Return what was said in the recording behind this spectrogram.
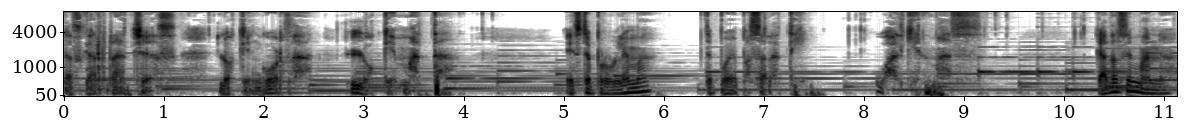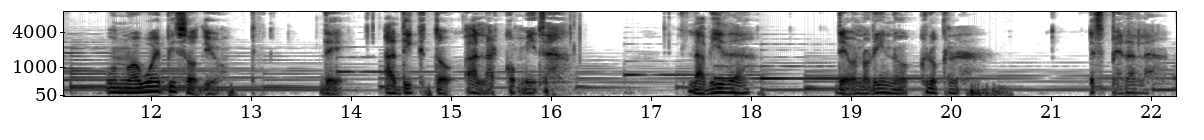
las garrachas, lo que engorda, lo que mata. Este problema te puede pasar a ti o a alguien más. Cada semana un nuevo episodio de Adicto a la comida. La vida de Honorino Kruckner. Espérala.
